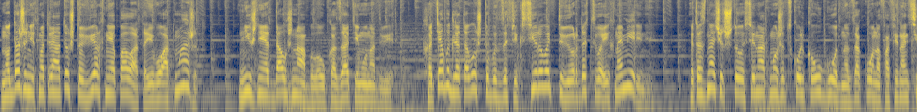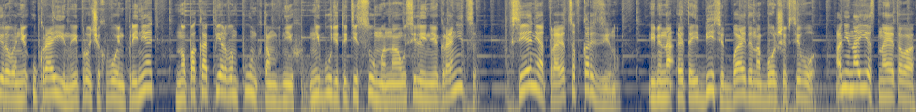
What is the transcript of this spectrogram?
Но даже несмотря на то, что Верхняя Палата его отмажет, Нижняя должна была указать ему на дверь. Хотя бы для того, чтобы зафиксировать твердость своих намерений – это значит, что Сенат может сколько угодно законов о финансировании Украины и прочих войн принять, но пока первым пунктом в них не будет идти сумма на усиление границы, все они отправятся в корзину. Именно это и бесит Байдена больше всего, а не наезд на этого,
